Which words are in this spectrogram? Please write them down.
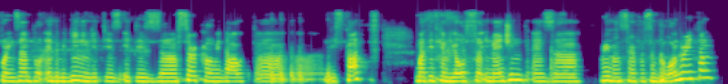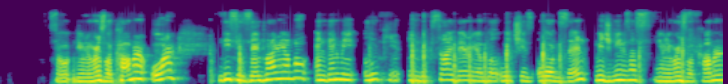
For example, at the beginning, it is it is a circle without uh, uh, this cut, but it can be also imagined as a Riemann surface of the logarithm. So the universal cover, or this is z variable, and then we look in the psi variable, which is log z, which gives us universal cover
